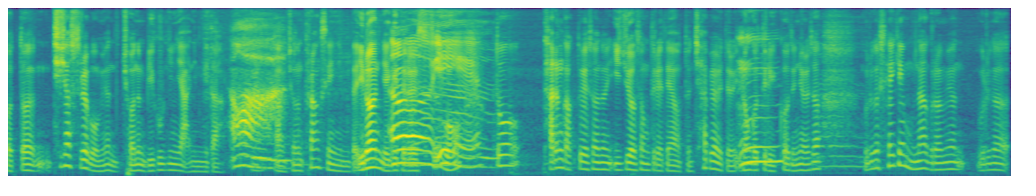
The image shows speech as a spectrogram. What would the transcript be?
어떤 티셔츠를 보면 저는 미국인이 아닙니다. 아. 아, 저는 프랑스인입니다. 이런 얘기들을 어, 쓰고 예. 또 다른 각도에서는 이주 여성들에 대한 어떤 차별들 이런 음. 것들이 있거든요. 그래서 우리가 세계 문화 그러면 우리가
